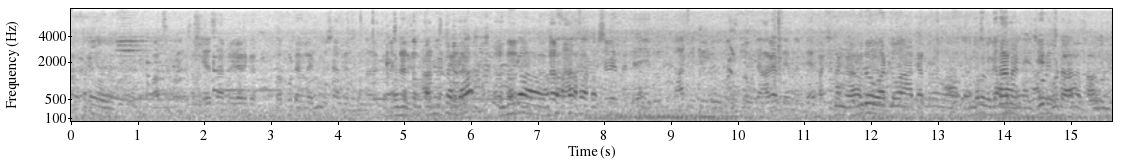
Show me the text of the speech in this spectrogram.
ఒకటే ఏ సార్ మీరు అడిగారు? తక్కువ టైంలో ఎక్కువ విషయాలు తెలుసుకున్నారు? విషయం ఏంటంటే ఈరోజు కార్మికులు మనసులో ఉండే ఆవేదన ఏంటంటే ఖచ్చితంగా తొమ్మిదో వాటిలో ఆ టెండర్ విధానాన్ని చేసుకోవాలని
